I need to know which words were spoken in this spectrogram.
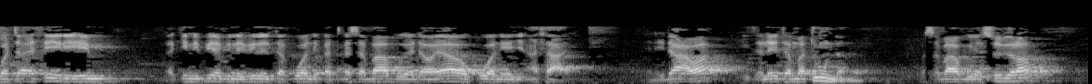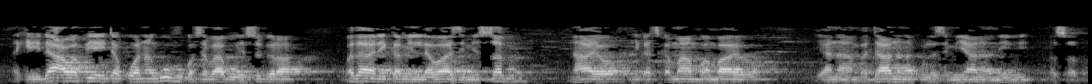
wa taathirihim lakini pia vile vile litakuwa ni katika sababu ya dawa yao kuwa ni yenye athari. Yani dawa italeta matunda kwa sababu ya subira lakini dawa pia itakuwa na nguvu kwa sababu ya subira. Wadhālika min lawazimi sabr na hayo ni katika mambo ambayo yanaambatana na kulazimiana na nini? Na sabr.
